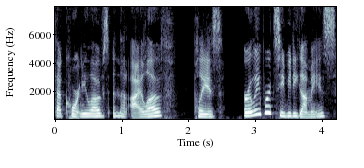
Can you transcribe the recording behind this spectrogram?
that Courtney loves, and that I love? Please. Early Bird CBD gummies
